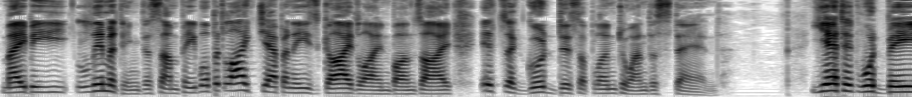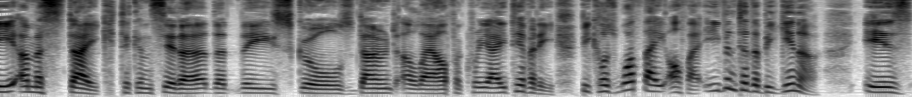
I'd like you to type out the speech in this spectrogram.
may be limiting to some people, but like Japanese guideline bonsai, it's a good discipline to understand. Yet it would be a mistake to consider that these schools don't allow for creativity because what they offer, even to the beginner, is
